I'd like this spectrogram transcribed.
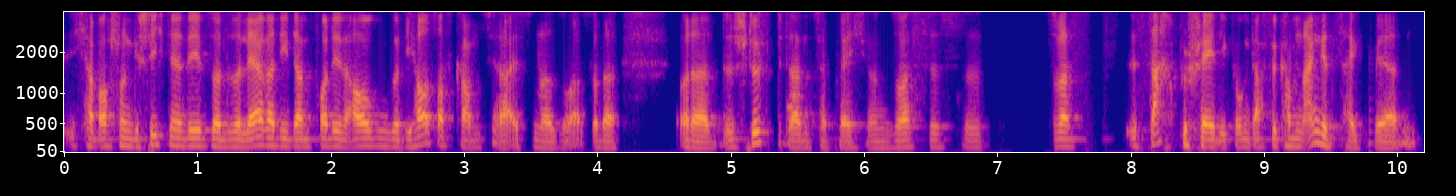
Ich habe auch schon Geschichten erlebt, so, so Lehrer, die dann vor den Augen so die Hausaufgaben zerreißen oder sowas oder, oder Stifte dann zerbrechen und sowas ist, sowas ist Sachbeschädigung, dafür kann man angezeigt werden.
